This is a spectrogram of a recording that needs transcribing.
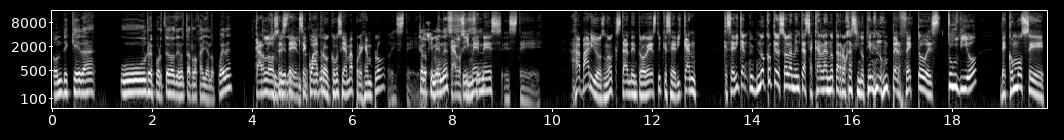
¿Dónde queda un reportero de nota roja ya no puede? Carlos, este, el C4, ¿cómo se llama, por ejemplo? Este, Carlos Jiménez. Carlos Jiménez, este. Ajá, varios, ¿no? Que están dentro de esto y que se dedican. Que se dedican, no creo que solamente a sacar la nota roja, sino tienen un perfecto estudio de cómo se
